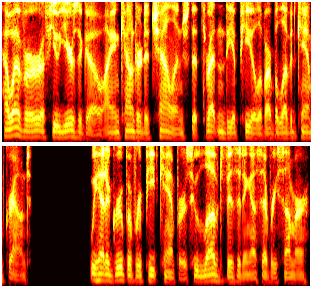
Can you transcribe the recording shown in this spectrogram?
However, a few years ago, I encountered a challenge that threatened the appeal of our beloved campground. We had a group of repeat campers who loved visiting us every summer,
